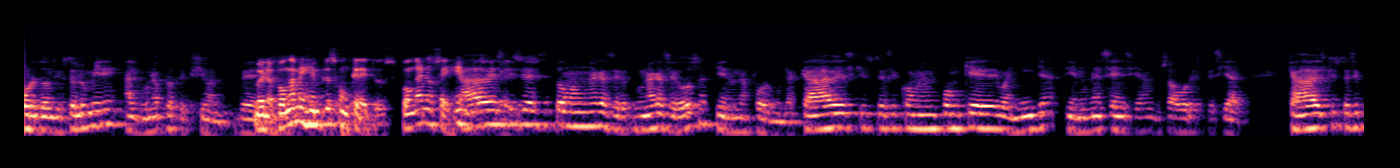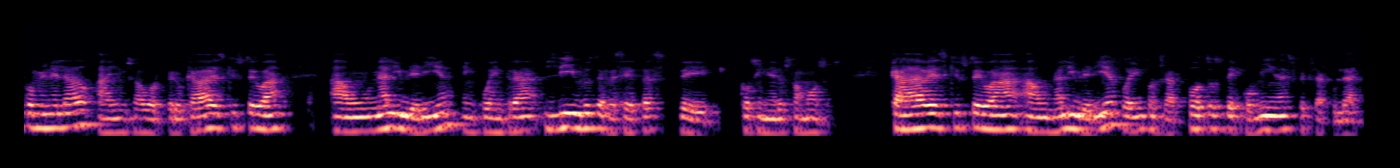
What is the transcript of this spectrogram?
por donde usted lo mire, alguna protección. De bueno, póngame ejemplos concretos, pónganos ejemplos. Cada vez que usted se toma una, una gaseosa, tiene una fórmula. Cada vez que usted se come un ponqué de vainilla, tiene una esencia, un sabor especial. Cada vez que usted se come un helado hay un sabor, pero cada vez que usted va a una librería encuentra libros de recetas de cocineros famosos. Cada vez que usted va a una librería puede encontrar fotos de comida espectacular.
